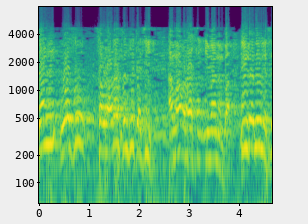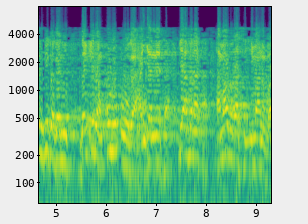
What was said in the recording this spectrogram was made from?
dan wasu sauraron sun fi ka ji amma ba za su yi imanin ba in gani ne sun fi ka gani dan idan kuru ga hangen nesa ya fi naka amma ba za su yi imanin ba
